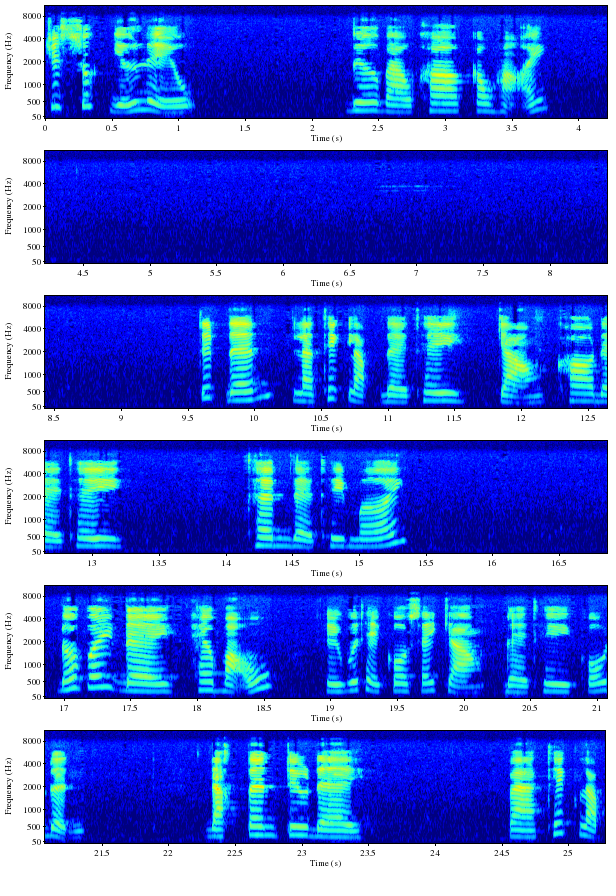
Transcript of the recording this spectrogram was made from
Trích xuất dữ liệu, đưa vào kho câu hỏi. Tiếp đến là thiết lập đề thi, chọn kho đề thi, thêm đề thi mới. Đối với đề theo mẫu thì quý thầy cô sẽ chọn đề thi cố định, đặt tên tiêu đề và thiết lập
